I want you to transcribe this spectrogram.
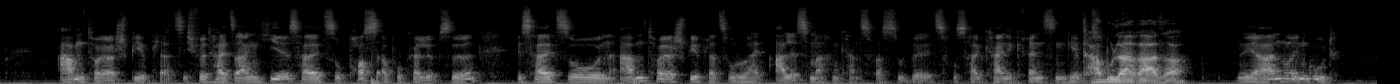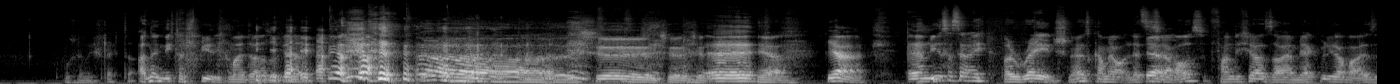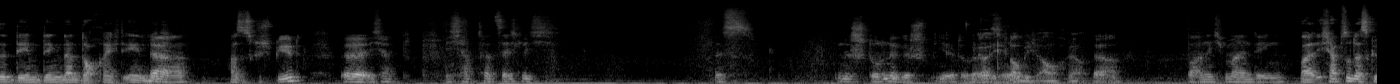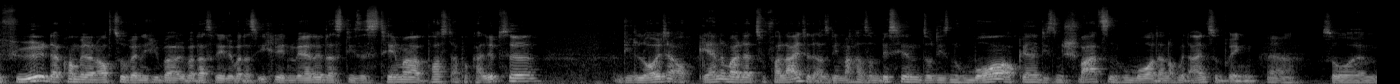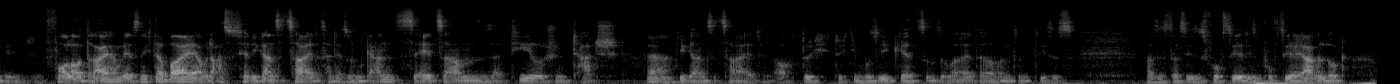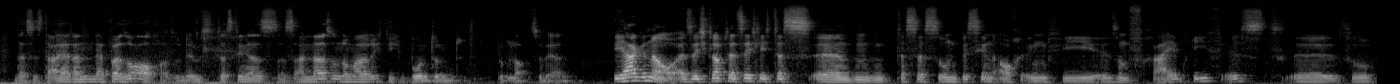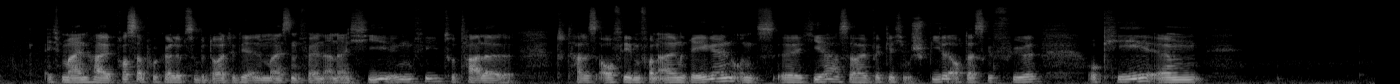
Abenteuerspielplatz. Ich würde halt sagen, hier ist halt so Postapokalypse, ist halt so ein Abenteuerspielplatz, wo du halt alles machen kannst, was du willst, wo es halt keine Grenzen gibt. Tabula rasa. Ja, nur in gut. Muss ja nicht schlecht sein. Ah, nein, nicht das Spiel. Ich meinte also generell. Ah, schön, schön, schön. Äh, Ja. ja. Ähm, Wie ist das denn eigentlich bei Rage? Ne? Das kam ja auch letztes Ja. Jahr raus. Fand ich ja, sah ja merkwürdigerweise dem Ding dann doch recht ähnlich. ja. Hast du es gespielt? Äh, ich habe ich hab tatsächlich es eine Stunde gespielt oder Ja, so. ich glaube ich auch, ja. Ja, war nicht mein Ding. Weil ich habe so das Gefühl, da kommen wir dann auch zu, wenn ich über, über das rede, über das ich reden werde, dass dieses Thema Postapokalypse die Leute auch gerne mal dazu verleitet. Also die machen so ein bisschen so diesen Humor, auch gerne diesen schwarzen Humor da noch mit einzubringen. Ja. So, ähm, Fallout 3 haben wir jetzt nicht dabei, aber da hast du es ja die ganze Zeit. Das hat ja so einen ganz seltsamen, satirischen Touch Ja. die ganze Zeit. Auch durch, durch die Musik jetzt und so weiter. Und, und dieses, was ist das, dieses 50er, diesen 50er-Jahre-Look. Das ist da ja dann in etwa so auch. Also du nimmst das Ding als, als anders und nochmal richtig bunt und bekloppt zu werden. Ja, genau. Also ich glaube tatsächlich, dass, ähm, dass das so ein bisschen auch irgendwie so ein Freibrief ist. Äh, so, ich meine halt, Postapokalypse bedeutet ja in den meisten Fällen Anarchie irgendwie, totale, totales Aufheben von allen Regeln. Und äh, hier hast du halt wirklich im Spiel auch das Gefühl, okay, ähm,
